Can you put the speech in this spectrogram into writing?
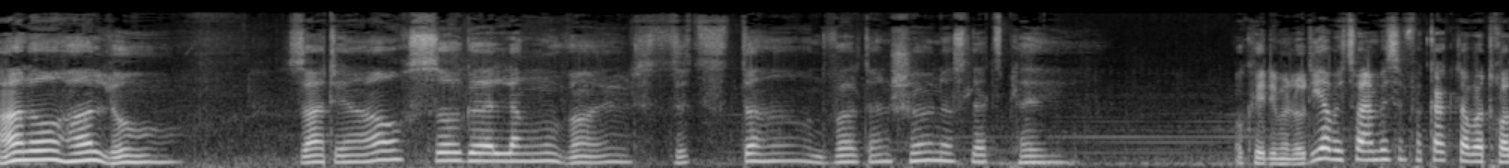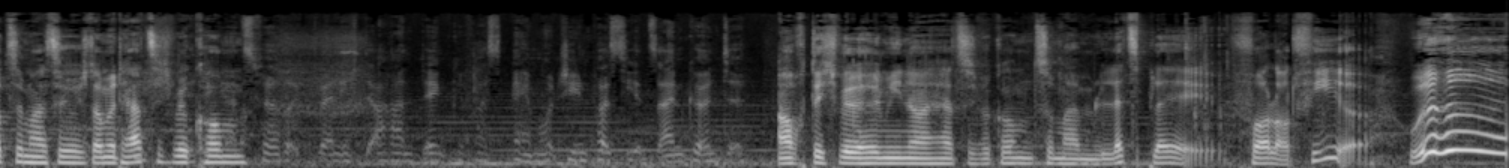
Hallo, hallo. Seid ihr auch so gelangweilt? Sitzt da und wollt ein schönes Let's Play. Okay, die Melodie habe ich zwar ein bisschen verkackt, aber trotzdem heiße ich euch damit herzlich willkommen. Denke. Auch dich, Wilhelmina, herzlich willkommen zu meinem Let's Play Fallout 4. Woohoo!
